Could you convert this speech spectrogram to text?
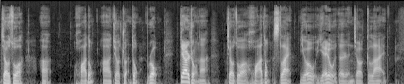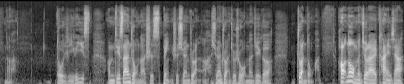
叫做。滑动啊，叫转动 roll。第二种呢叫做滑动 （slide），有也有的人叫 glide 啊，都是一个意思。我们第三种呢是 spin，是旋转啊，旋转就是我们这个转动啊。好，那我们就来看一下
